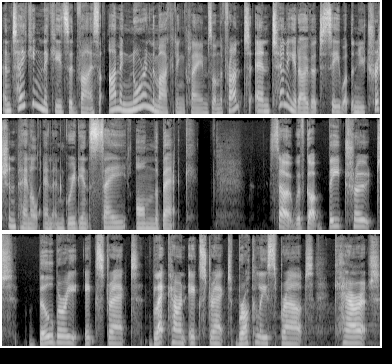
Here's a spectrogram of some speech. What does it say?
and taking Niki's advice, I'm ignoring the marketing claims on the front and turning it over to see what the nutrition panel and ingredients say on the back. So we've got beetroot, bilberry extract, blackcurrant extract, broccoli sprout, carrot,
